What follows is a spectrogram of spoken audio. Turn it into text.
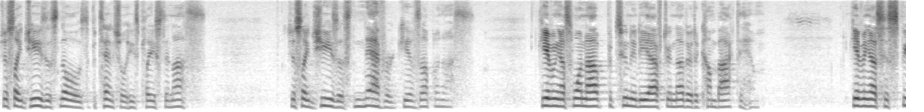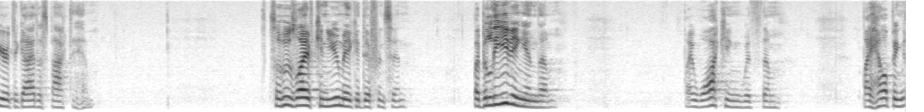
Just like Jesus knows the potential he's placed in us. Just like Jesus never gives up on us, giving us one opportunity after another to come back to him, giving us his spirit to guide us back to him. So, whose life can you make a difference in? By believing in them by walking with them, by helping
